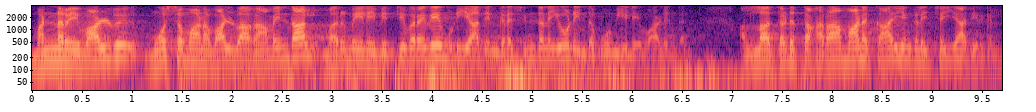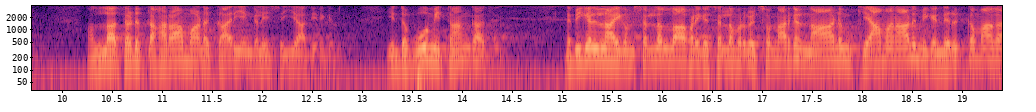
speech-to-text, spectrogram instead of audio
மன்னரை வாழ்வு மோசமான வாழ்வாக அமைந்தால் மறுமையிலே வெற்றி பெறவே முடியாது என்கிற சிந்தனையோடு இந்த பூமியிலே வாழுங்கள். அல்லாஹ் தடுத்த ஹராமான காரியங்களை செய்யாதீர்கள். அல்லாஹ் தடுத்த ஹராமான காரியங்களை செய்யாதீர்கள். இந்த பூமி தாங்காது. நபிகள் நாயகம் ஸல்லல்லாஹு செல்லவர்கள் சொன்னார்கள் நானும் கியாமனாலும் மிக நெருக்கமாக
